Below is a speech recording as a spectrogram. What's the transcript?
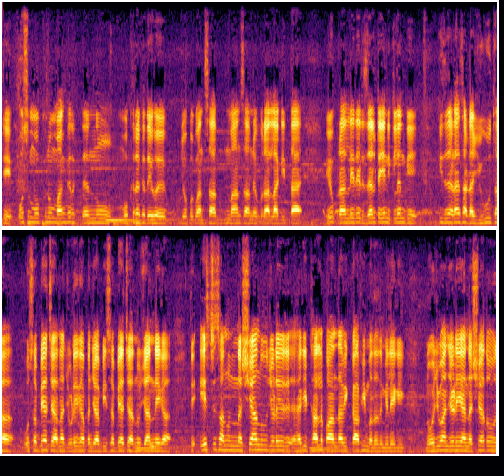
ਤੇ ਉਸ ਮੁੱਖ ਨੂੰ ਮੰਗ ਰੱਖ- ਨੂੰ ਮੁੱਖ ਰੱਖਦੇ ਹੋਏ ਜੋ ਭਗਵੰਤ ਸਾਹਿਬ, ਮਾਨ ਸਾਹਿਬ ਨੇ ਉਪਰਾਲਾ ਕੀਤਾ, ਇਹ ਉਪਰਾਲੇ ਦੇ ਰਿਜ਼ਲਟ ਇਹ ਨਿਕਲਣਗੇ ਕਿ ਜਿਹੜਾ ਸਾਡਾ ਯੂਥ ਆ ਉਹ ਸੱਭਿਆਚਾਰ ਨਾਲ ਜੁੜੇਗਾ, ਪੰਜਾਬੀ ਸੱਭਿਆਚਾਰ ਨੂੰ ਜਾਣੇਗਾ ਤੇ ਇਸ 'ਚ ਸਾਨੂੰ ਨਸ਼ਿਆਂ ਨੂੰ ਜਿਹੜੇ ਹੈਗੀ ਠੱਲ ਪਾਉਣ ਦਾ ਵੀ ਕਾਫੀ ਮਦਦ ਮਿਲੇਗੀ। ਨੌਜਵਾਨ ਜਿਹੜੇ ਆ ਨਸ਼ਿਆਂ ਤੋਂ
